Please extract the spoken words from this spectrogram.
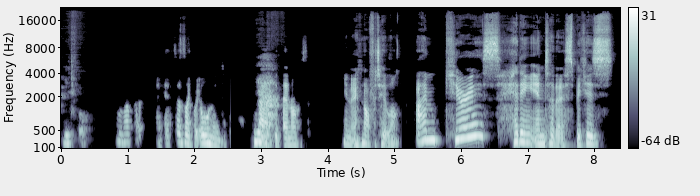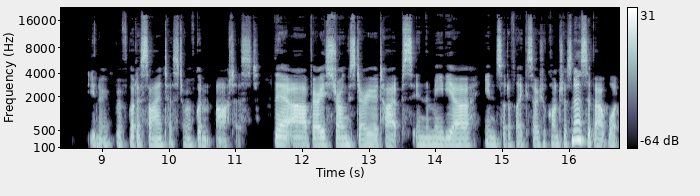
beautiful I love it. It sounds like we all need to. Yeah. Uh, but then obviously, you know, not for too long. I'm curious heading into this because, you know, we've got a scientist and we've got an artist. There are very strong stereotypes in the media, in sort of like social consciousness about what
